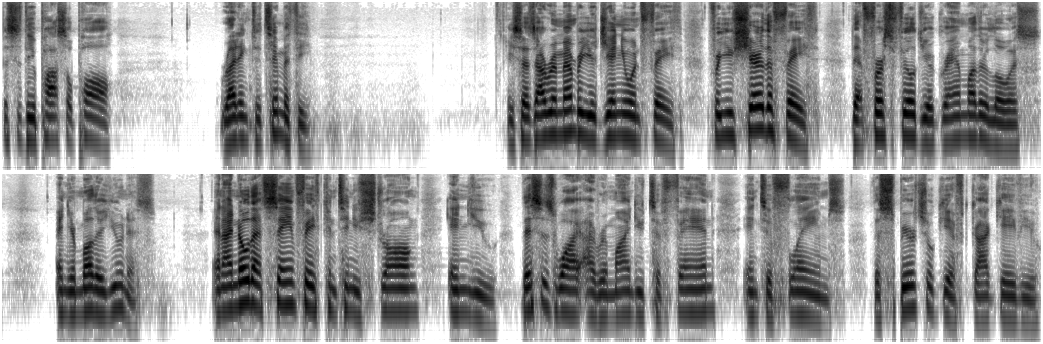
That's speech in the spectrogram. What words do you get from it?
This is the Apostle Paul writing to Timothy. He says, I remember your genuine faith, for you share the faith that first filled your grandmother Lois and your mother Eunice. And I know that same faith continues strong in you. This is why I remind you to fan into flames the spiritual gift God gave you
